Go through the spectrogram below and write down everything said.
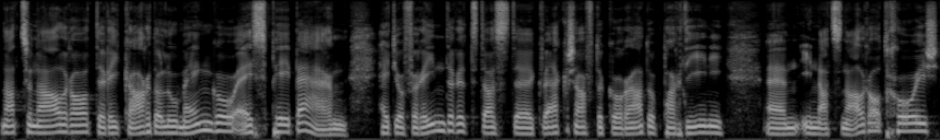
Nationalrat, der Riccardo Lumengo, SP Bern, hat ja verhindert, dass der Gewerkschafter Corrado Pardini ähm, in Nationalrat gekommen ist.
